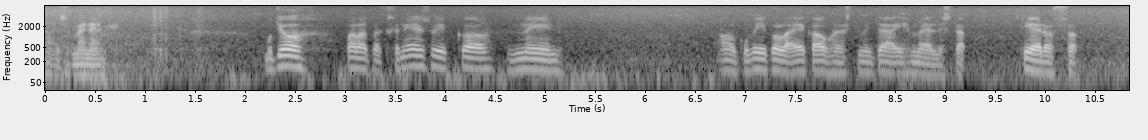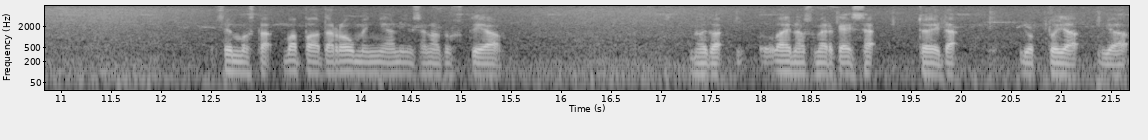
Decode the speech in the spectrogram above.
Näin se menee. Mut joo, palatakseni ensi viikkoon, niin alkuviikolla ei kauheasti mitään ihmeellistä tiedossa. Semmoista vapaata roamingia niin sanotusti ja noita lainausmerkeissä töitä, juttuja ja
